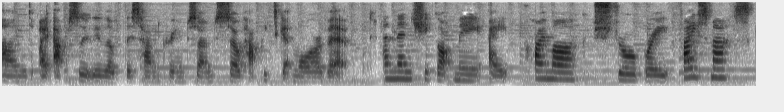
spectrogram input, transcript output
and I absolutely love this hand cream so I'm so happy to get more of it. And then she got me a Primark strawberry face mask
